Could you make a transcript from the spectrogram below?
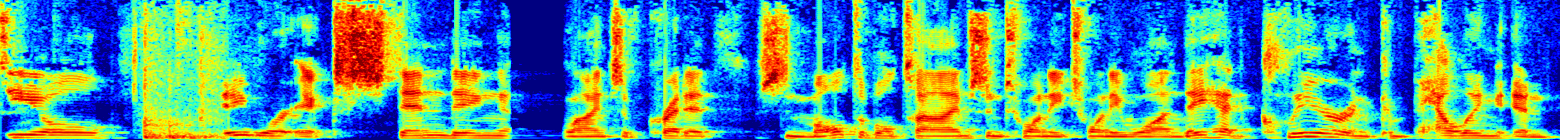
deal. They were extending lines of credit multiple times in 2021. They had clear and compelling and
